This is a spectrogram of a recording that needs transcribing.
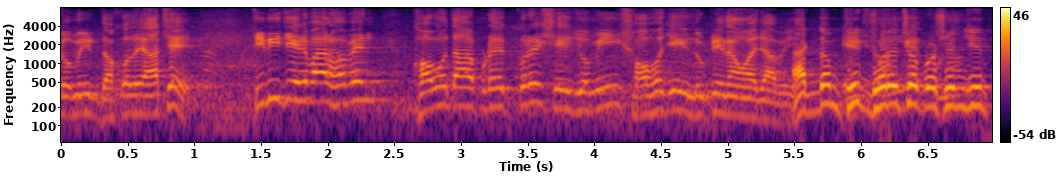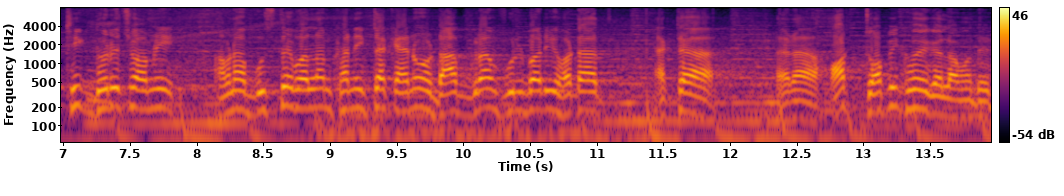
জমির দখলে আছে তিনি যে এবার হবেন ক্ষমতা প্রয়োগ করে সেই জমি সহজেই লুটে নেওয়া যাবে। একদম ঠিক ধরেছো প্রসেনজিৎ ঠিক ধরেছো আমি আমরা বুঝতে পারলাম খানিকটা কেন ডাবগ্রাম ফুলবাড়ি হঠাৎ একটা একটা হট টপিক হয়ে গেল আমাদের।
